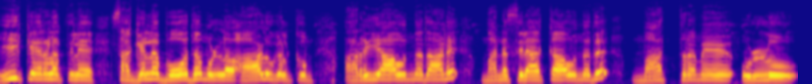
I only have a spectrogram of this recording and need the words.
ഈ കേരളത്തിലെ സകല ബോധമുള്ള ആളുകൾക്കും അറിയാവുന്നതാണ് മനസ്സിലാക്കാവുന്നത് മാത്രമേ ഉള്ളൂ.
